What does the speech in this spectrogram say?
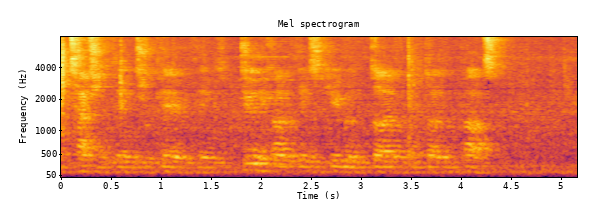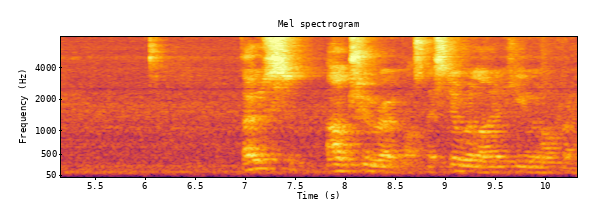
attaching things, repairing things, doing the kind of things that human divers have done in the past. Those aren't true robots, they still rely on a human operator.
